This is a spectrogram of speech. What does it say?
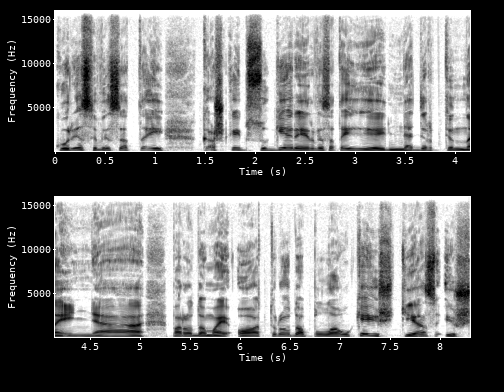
kuris visą tai kažkaip sugeria ir visą tai nedirbtinai, ne parodomai, o atrodo plaukia iš ties iš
